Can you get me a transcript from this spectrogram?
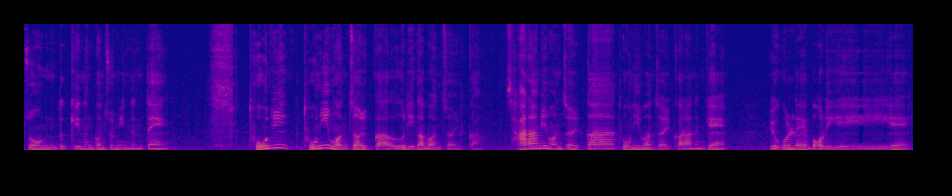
좀 느끼는 건 좀 있는데 돈이 돈이 먼저일까 의리가 먼저일까 사람이 먼저일까 돈이 먼저일까라는 게 요 근래 머리에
